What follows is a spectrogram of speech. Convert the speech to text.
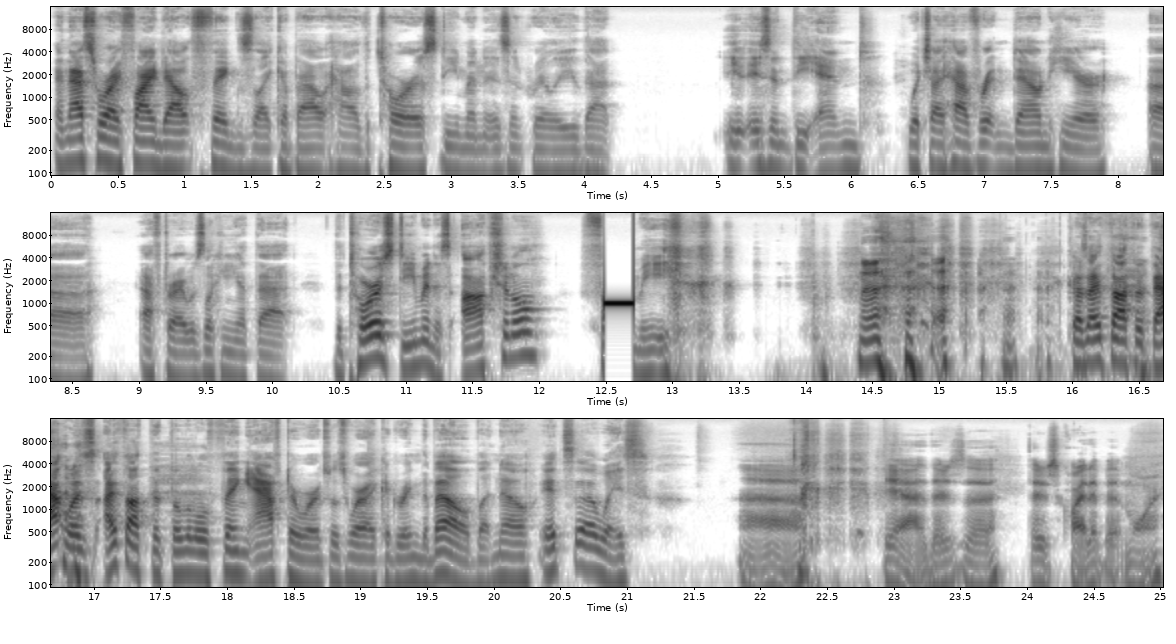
And that's where I find out things like about how the Taurus demon isn't really that it isn't the end, which I have written down here. Uh after I was looking at that. The Taurus demon is optional. F- me. Because I thought that that was I thought that the little thing afterwards was where I could ring the bell, but no, it's a ways. Uh, yeah, there's a there's quite a bit more.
